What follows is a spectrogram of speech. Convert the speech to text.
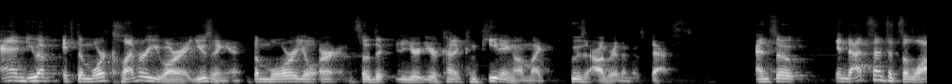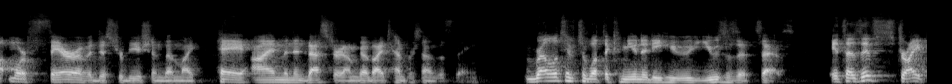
And you have, if the more clever you are at using it, the more you'll earn. So that you're, you're kind of competing on like whose algorithm is best. And so in that sense, it's a lot more fair of a distribution than like, hey, I'm an investor, I'm going to buy 10% of this thing, relative to what the community who uses it says it's as if Stripe,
